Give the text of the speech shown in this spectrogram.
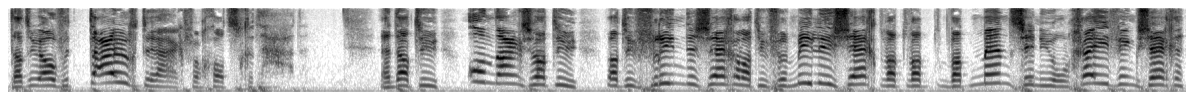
Dat u overtuigd raakt van Gods gedaden. En dat u, ondanks wat, u, wat uw vrienden zeggen, wat uw familie zegt, wat, wat, wat mensen in uw omgeving zeggen,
